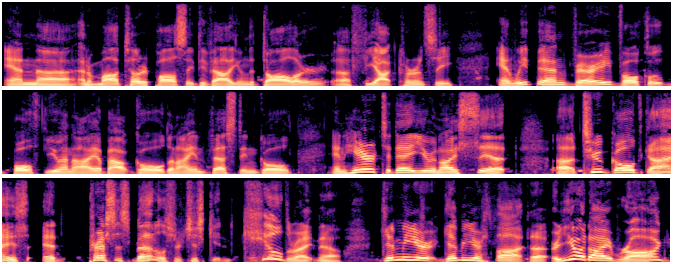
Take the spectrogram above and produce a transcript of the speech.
and, uh, and of monetary policy devaluing the dollar, uh, fiat currency. And we've been very vocal, both you and I, about gold, and I invest in gold. And here today, you and I sit, uh, two gold guys, and precious metals are just getting killed right now. Give me your give me your thought. Uh, are you and I wrong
